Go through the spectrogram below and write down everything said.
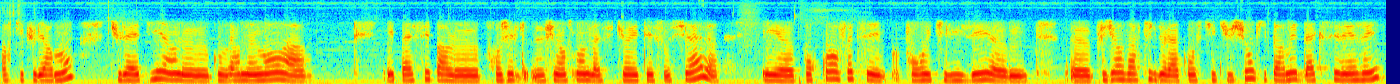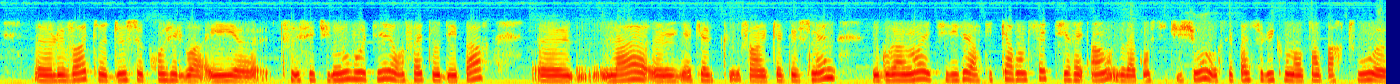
particulièrement. Tu l'as dit, hein, le gouvernement est passé par le projet de financement de la sécurité sociale. Et euh, pourquoi en fait c'est pour utiliser euh, euh, plusieurs articles de la Constitution qui permettent d'accélérer le vote de ce projet de loi. Et c'est une nouveauté en fait au départ. Là, il y a quelques, enfin quelques semaines, le gouvernement a utilisé l'article 47-1 de la Constitution. Donc c'est pas celui qu'on entend partout, euh,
